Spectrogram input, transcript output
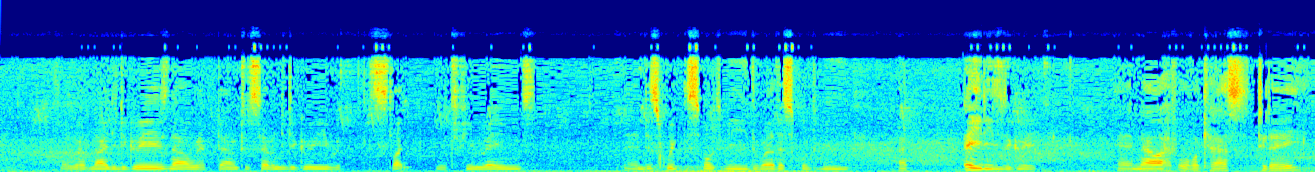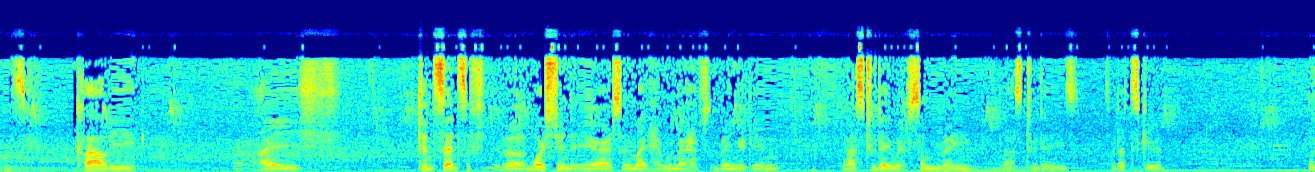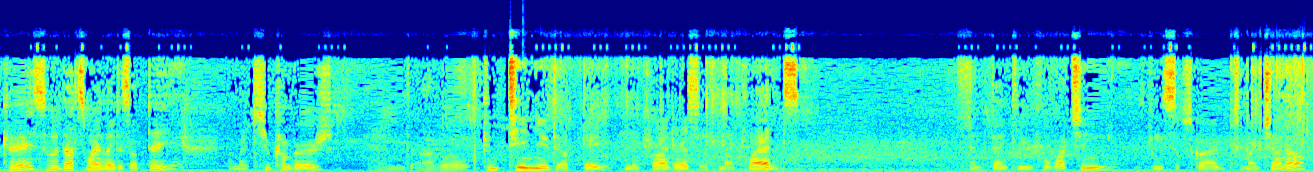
So we have 90 degrees now. We have down to 70 degrees with slight with few rains. And this week is supposed to be the weather's supposed to be at 80 degrees. And now I have overcast today. It's cloudy. I can sense uh, moisture in the air, so we might have we might have rain again. Last two days we have some rain. Last two days, so that's good. Okay, so that's my latest update on my cucumbers and I will continue to update on the progress of my plants. And thank you for watching. Please subscribe to my channel.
